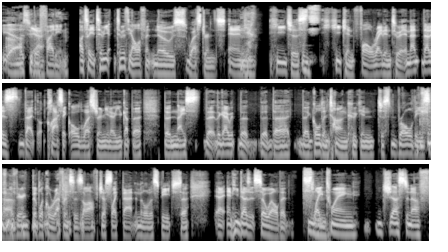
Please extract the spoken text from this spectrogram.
yeah. um, is who Yeah. they're fighting. I'll tell you, Timmy, Timothy Olyphant knows westerns, and Yeah. He just he can fall right into it, and that that is that classic old western. You know, you got the the nice the the guy with the the the, the golden tongue who can just roll these uh, very biblical references off just like that in the middle of a speech. So, uh, and he does it so well that slight Mhm. twang, just enough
